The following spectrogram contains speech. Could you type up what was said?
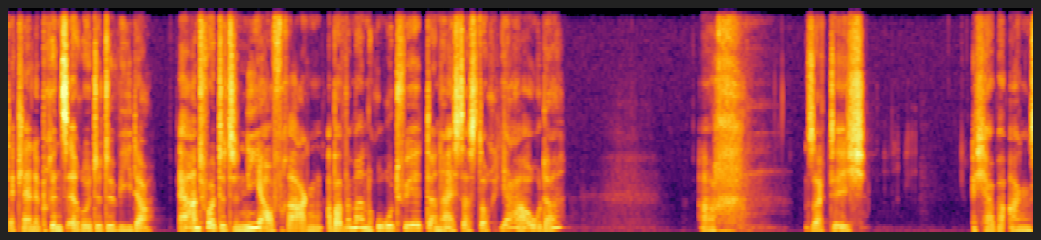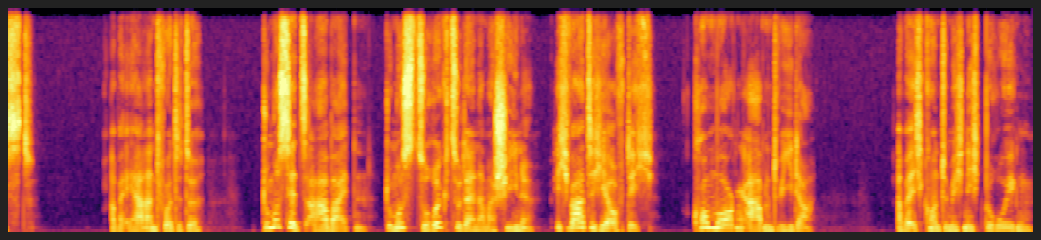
Der kleine Prinz errötete wieder. Er antwortete nie auf Fragen, aber wenn man rot wird, dann heißt das doch ja, oder? Ach, sagte ich, ich habe Angst. Aber er antwortete Du musst jetzt arbeiten. Du musst zurück zu deiner Maschine. Ich warte hier auf dich. Komm morgen Abend wieder. Aber ich konnte mich nicht beruhigen.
